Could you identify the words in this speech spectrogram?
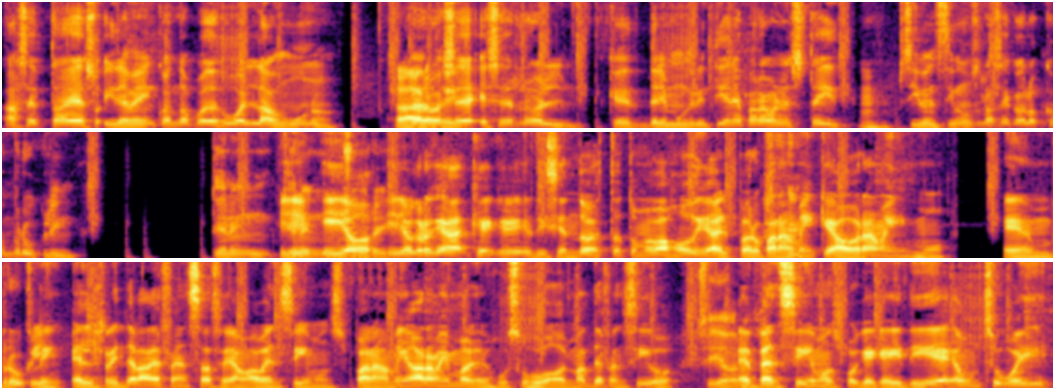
acepta eso y de vez en cuando puede jugar la 1 pero ese, ese rol que Draymond Green tiene para Golden State, si vencimos lo hace con, Brooklyn, tienen. y, yo, y, yo, creo que, diciendo esto tú me vas a odiar, pero para mí que ahora mismo en Brooklyn el rey de la defensa se llama Ben Simmons. Para mí ahora mismo su jugador más defensivo es Ben Simmons, porque KD es un two-way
